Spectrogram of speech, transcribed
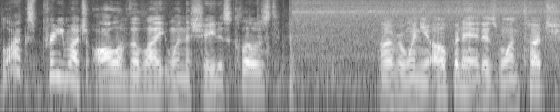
blocks pretty much all of the light when the shade is closed. However, when you open it, it is one touch.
